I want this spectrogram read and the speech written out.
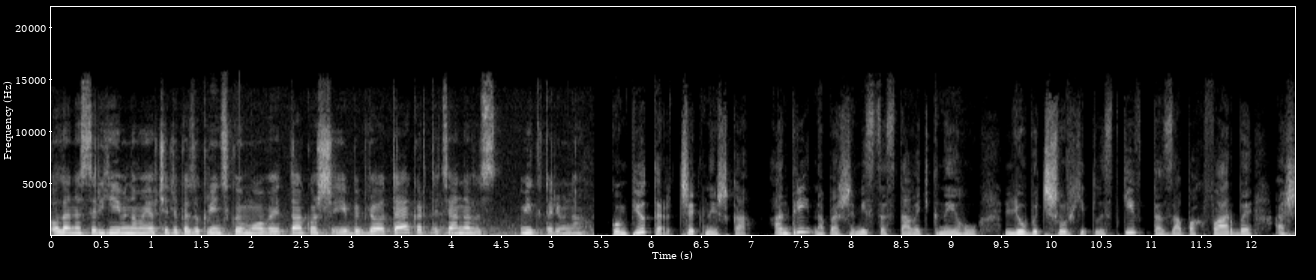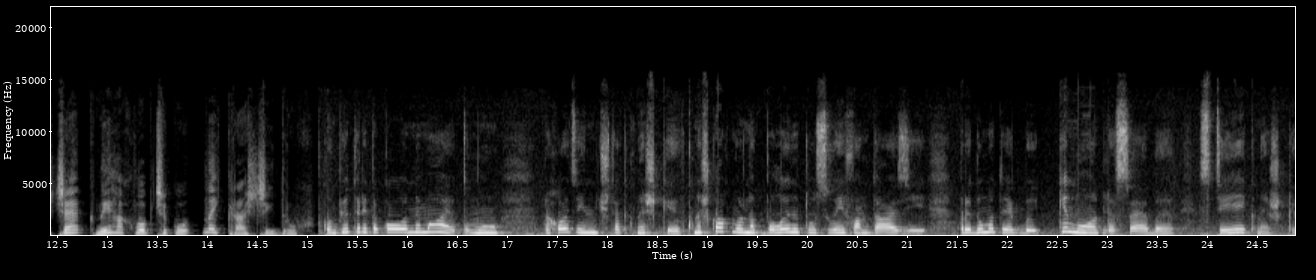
Олена Сергіївна, моя вчителька з української мови, також і бібліотекар Тетяна Вікторівна. Комп'ютер чи книжка? Андрій на перше місце ставить книгу, любить шурхіт листків та запах фарби. А ще книга хлопчику найкращий друг. В комп'ютері такого немає, тому приходиться іноді читати книжки. В книжках можна полинути у свої фантазії, придумати якби кіно для себе з цієї книжки.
